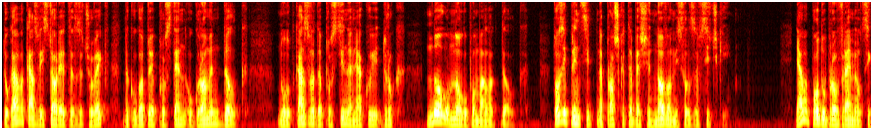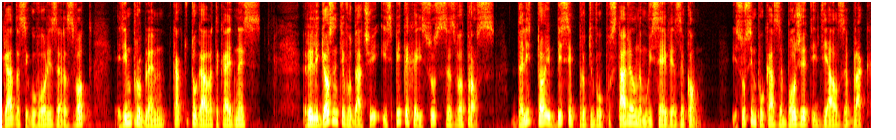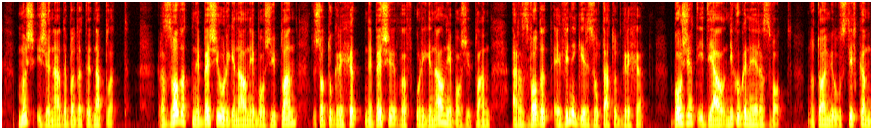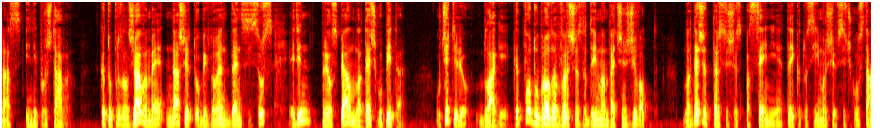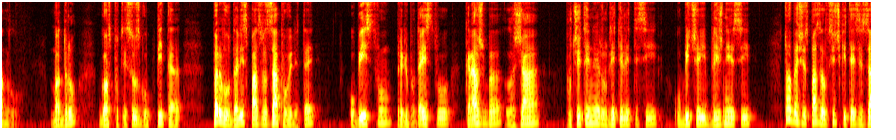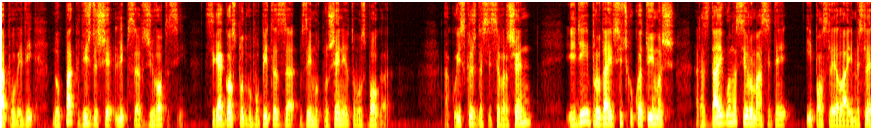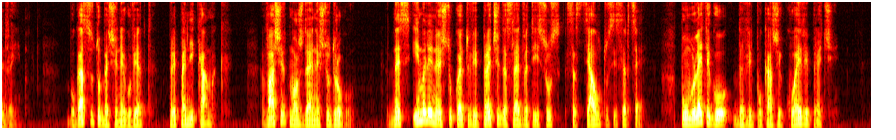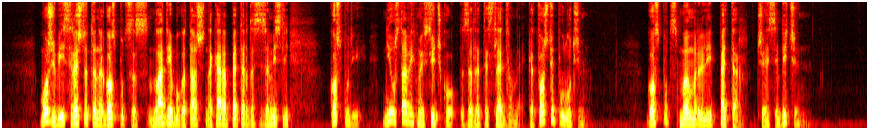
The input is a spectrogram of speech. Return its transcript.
Тогава казва историята за човек, на когото е простен огромен дълг, но отказва да прости на някой друг много, много по-малък дълг. Този принцип на прошката беше нова мисъл за всички. Няма по-добро време от сега да се говори за развод, един проблем, както тогава, така и днес. Религиозните водачи изпитаха Исус с въпрос – дали той би се противопоставил на Моисеевия закон. Исус им показа Божият идеал за брак – мъж и жена да бъдат една плът. Разводът не беше оригиналния Божий план, защото грехът не беше в оригиналния Божий план, а разводът е винаги резултат от греха. Божият идеал никога не е развод, но той е милостив към нас и ни прощава. Като продължаваме нашият обикновен ден с Исус, един преуспял младеж го пита Учителю, благи, какво добро да върша, за да имам вечен живот? Младежът търсеше спасение, тъй като си имаше всичко останало. Мъдро, Господ Исус го пита първо, дали спазва заповедите убийство, прелюбодейство, кражба, лъжа, почитане родителите си, обичай ближния си. Той беше спазал всички тези заповеди, но пак виждаше липса в живота си. Сега Господ го попита за взаимоотношението му с Бога. Ако искаш да си съвършен, иди и продай всичко, което имаш, раздай го на сиромасите и после ела и ме следвай. Богатството беше неговият препани камък. Вашият може да е нещо друго. Днес има ли нещо, което ви пречи да следвате Исус с цялото си сърце? Помолете го да ви покаже кое ви пречи. Може би срещата на Господ с младия богаташ накара Петър да се замисли Господи, ние оставихме всичко, за да те следваме. Какво ще получим? Господ смъмрали Петър, че е себичен?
